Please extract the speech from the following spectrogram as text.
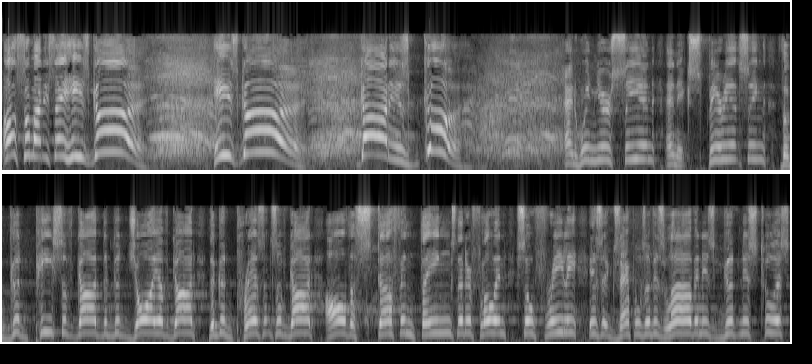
Oh, somebody say, He's good. He's good. God is good. And when you're seeing and experiencing the good peace of God, the good joy of God, the good presence of God, all the stuff and things that are flowing so freely is examples of His love and His goodness to us.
